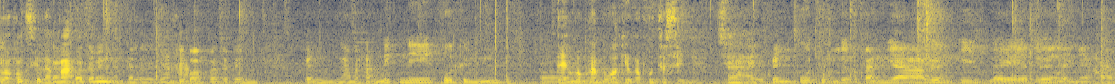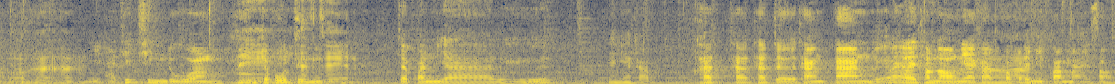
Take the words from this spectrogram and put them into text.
ตัวขทุอกงทุศิกลอย่างปะก็จะไม่เหมือนกันเลยอย่างที่นะครับบอกก็จะเป็นเป็นนามธรรมนิดนิดๆพูดถึงเอ่อแต่บอกนะบอกว่าเกี่ยวกับพุทธศิลป์ใช่เป็นพูดถึงเรื่องปัญญาเรื่องกิเลสเรื่องอะไรเงี้ยครับอ๋อฮะฮะอันนี้อาทิตย์ชิงดวงนี่จะพูดถึงชัเจนจะปัญญาหรืออย่างเงี้ยครับครัถ้าบถ้าถ้าเจอทางตันหรืออะไรอะไรทำนองเนี้ยครับอ่าเขาก็จะมีความหมายสอด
